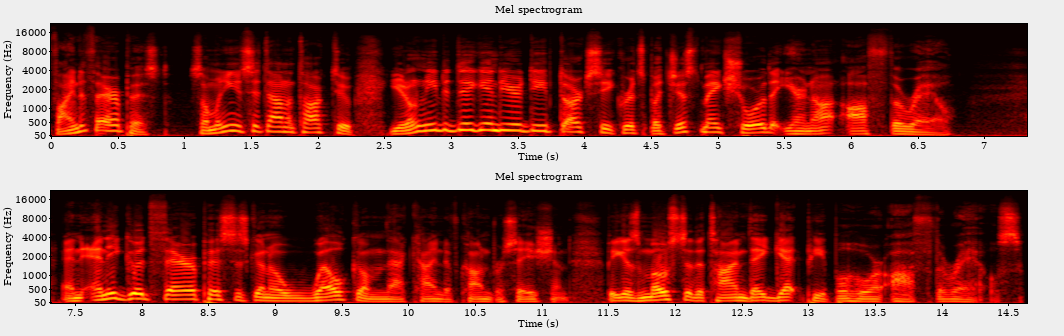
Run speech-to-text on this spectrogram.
Find a therapist, someone you can sit down and talk to. You don't need to dig into your deep, dark secrets, but just make sure that you're not off the rail. And any good therapist is going to welcome that kind of conversation because most of the time they get people who are off the rails.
